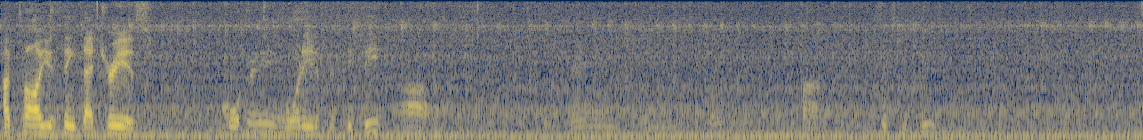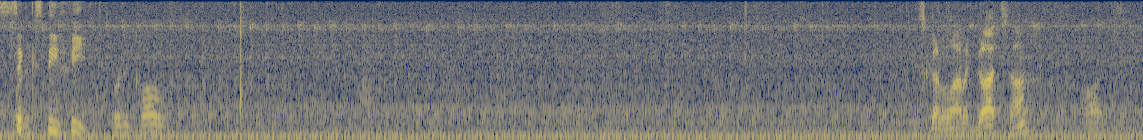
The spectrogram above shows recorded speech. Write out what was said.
How tall you think that tree is? That tree is, 40 to 50 feet? oh, 60 feet. 60 feet. Pretty close. He's got a lot of guts, huh? Oh.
